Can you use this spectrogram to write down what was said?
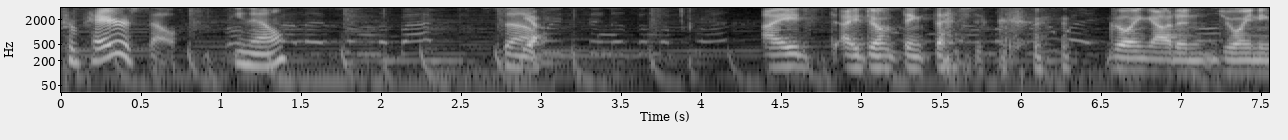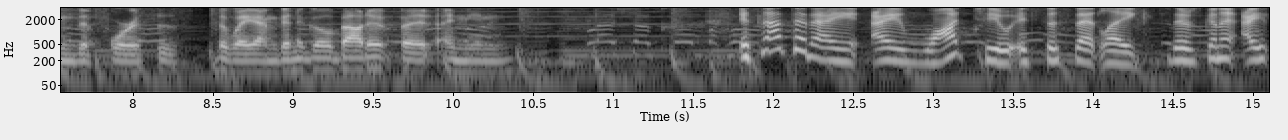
prepare yourself, you know? So Yeah. I I don't think that going out and joining the force is the way I'm going to go about it, but I mean, it's not that I I want to. It's just that like there's gonna I.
